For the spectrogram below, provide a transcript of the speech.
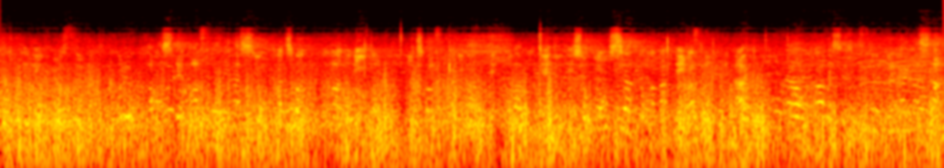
番手でクロスこれをかわしてアストレナシオ8番ハードビート1番外2番手5番手エデュケーションが押し上げをかかっています。第2コーナーをカーブして実に向かいました。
